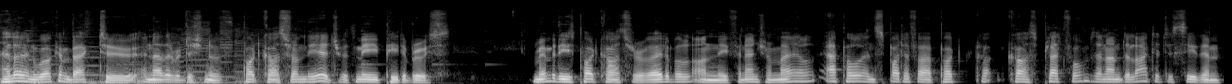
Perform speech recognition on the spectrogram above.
Hello, and welcome back to another edition of Podcasts from the Edge with me, Peter Bruce. Remember, these podcasts are available on the Financial Mail, Apple, and Spotify podcast platforms, and I'm delighted to see them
